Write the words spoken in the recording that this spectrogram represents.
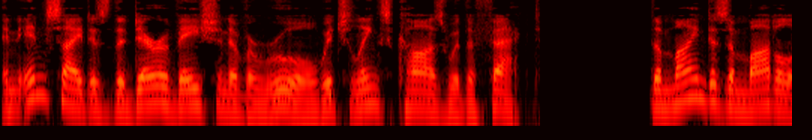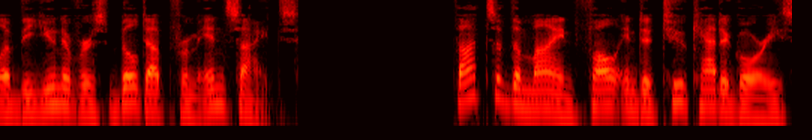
An insight is the derivation of a rule which links cause with effect. The mind is a model of the universe built up from insights. Thoughts of the mind fall into two categories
